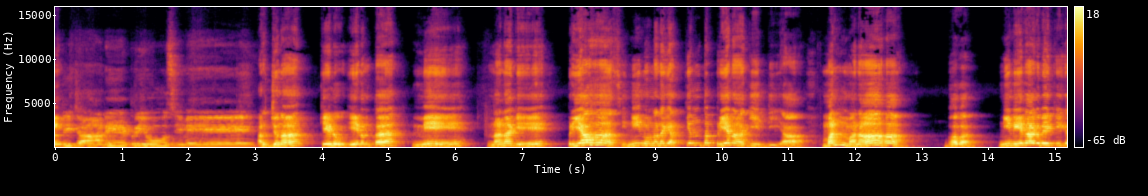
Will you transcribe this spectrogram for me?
प्रतिजाने प्रियोऽसि मे ಅರ್ಜುನ ಕೇಳು ಏನಂತ ಮೇ ನನಗೆ ಪ್ರಿಯ ಅಸಿ ನೀನು ನನಗೆ ಅತ್ಯಂತ ಪ್ರಿಯನಾಗಿ ಇದ್ದೀಯಾ ಮನ್ಮನಾಹ. ಭವ, ನೀನೇನಾಗಬೇಕೀಗ?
